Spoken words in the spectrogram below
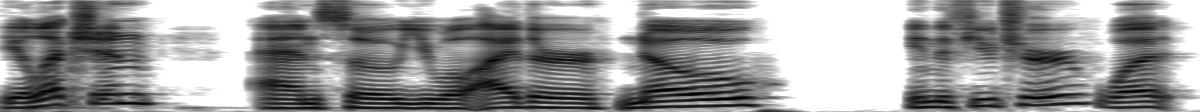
the election, and so you will either know in the future what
